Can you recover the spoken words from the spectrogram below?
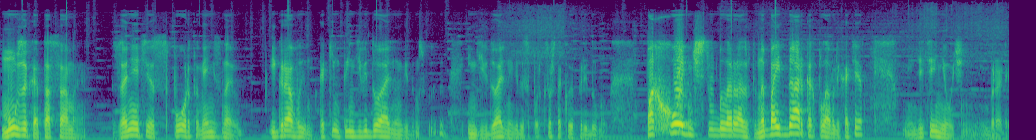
Музыка та самая, занятия спортом, я не знаю, игровым, каким-то индивидуальным видом спорта. Индивидуальные виды спорта. Кто ж такое придумал? Походничество было развито, на байдарках плавали, хотя детей не очень брали.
